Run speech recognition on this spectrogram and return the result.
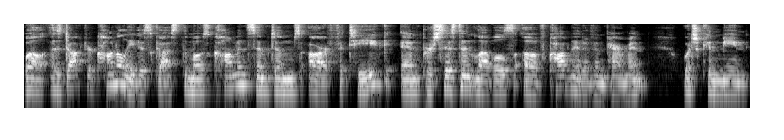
Well, as Dr. Connolly discussed, the most common symptoms are fatigue and persistent levels of cognitive impairment, which can mean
